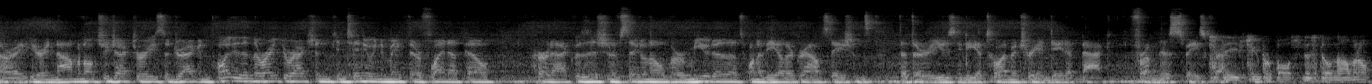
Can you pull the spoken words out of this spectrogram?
All right, here in nominal trajectory, so Dragon pointed in the right direction, continuing to make their flight uphill. Heard acquisition of signal Bermuda. That's one of the other ground stations that they're using to get telemetry and data back from this spacecraft. Stage 2 propulsion is still nominal.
